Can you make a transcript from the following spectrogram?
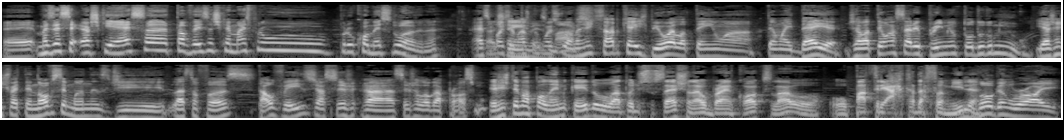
É, mas esse- eu acho que essa, talvez, acho que é mais pro, pro começo do ano, né? Essa Acho pode ser mais pro começo do ano. A gente sabe que a HBO ela tem uma, tem uma ideia de ela ter uma série premium todo domingo. E a gente vai ter nove semanas de Last of Us. Talvez já seja, já seja logo a próxima. E a gente teve uma polêmica aí do ator de Succession, né? O Brian Cox lá, o, o patriarca da família. Logan Roy.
